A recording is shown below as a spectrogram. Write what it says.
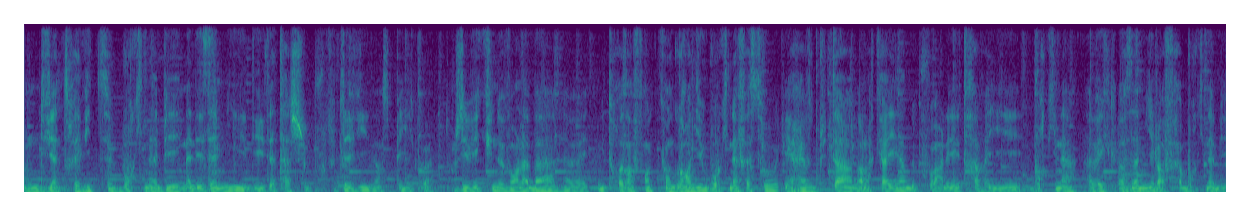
On devient très vite burkinabé. On a des amis et des attaches pour toute la vie dans ce pays. J'ai vécu 9 ans là-bas euh, avec mes trois enfants qui ont grandi au Burkina Faso et rêvent plus tard dans leur carrière de pouvoir aller travailler au Burkina avec leurs amis et leurs frères burkinabés.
